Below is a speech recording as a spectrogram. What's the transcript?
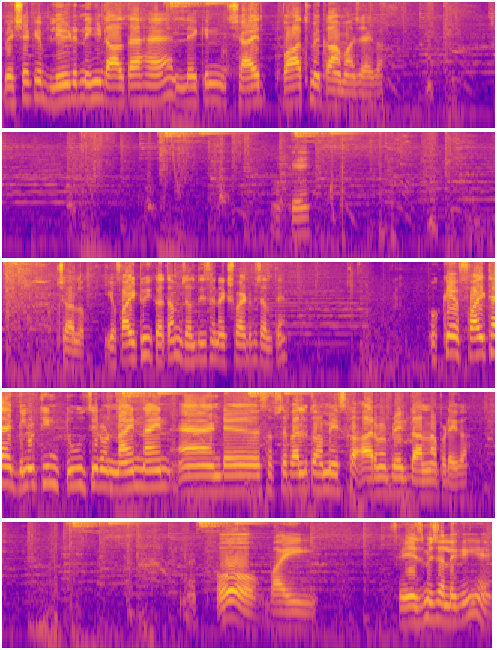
बेशक ये ब्लीड नहीं डालता है, लेकिन शायद पाथ में काम आ जाएगा। ओके चलो, ये फाइट हुई, ख़त्म। जल्दी से नेक्स्ट फाइट पे चलते हैं। ओके फाइट है ग्लूटीन 2099 एंड सबसे पहले तो हमें इसका आर्मर ब्रेक डालना पड़ेगा। ओ भाई फ़ेज़ में चले गई है?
